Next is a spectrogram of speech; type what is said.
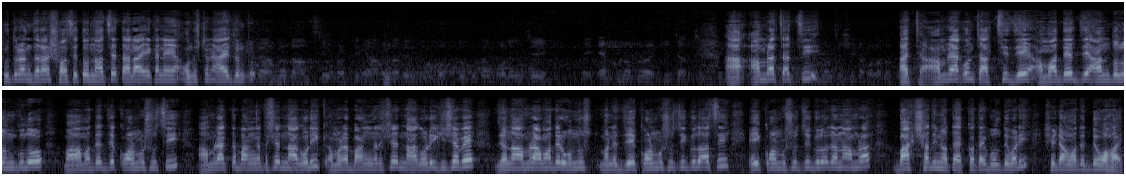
সুতরাং যারা সচেতন আছে তারা এখানে অনুষ্ঠানে আয়োজন করে আমরা চাচ্ছি আচ্ছা আমরা এখন চাচ্ছি যে আমাদের যে আন্দোলনগুলো বা আমাদের যে কর্মসূচি, আমরা একটা বাংলাদেশের নাগরিক, আমরা বাংলাদেশের নাগরিক হিসাবে যেন আমরা আমাদের অনুষ- মানে যে কর্মসূচিগুলো আছে, এই কর্মসূচিগুলো যেন আমরা বাক স্বাধীনতা এক কথায় বলতে পারি, সেটা আমাদের দেওয়া হয়।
